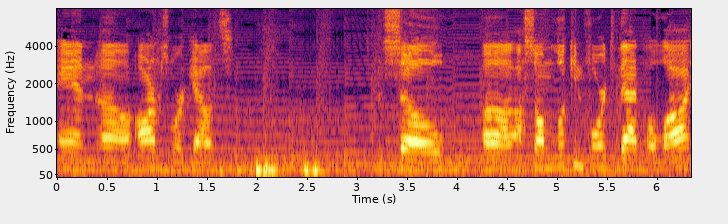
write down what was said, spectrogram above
and uh, arms workouts. So, uh, so I'm looking forward to that a lot.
